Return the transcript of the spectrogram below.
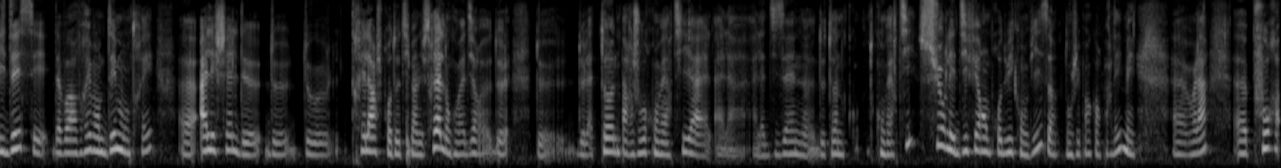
l'idée, c'est d'avoir vraiment démontré euh, à l'échelle de, de, très larges prototypes industriels, donc on va dire de, la tonne par jour convertie à, la, dizaine de tonnes converties sur les différents produits qu'on vise, dont je n'ai pas encore parlé, mais euh, voilà, pour,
